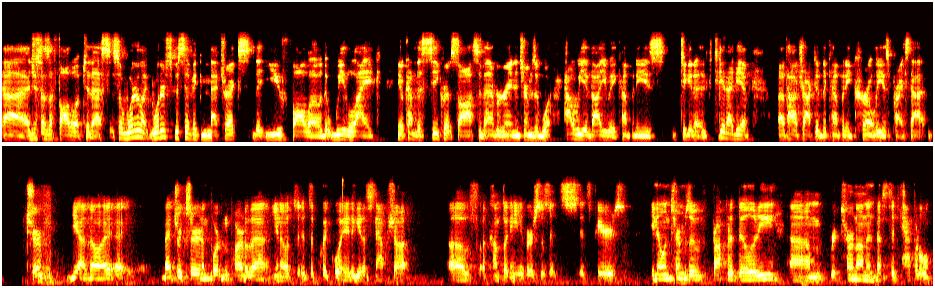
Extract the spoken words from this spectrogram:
uh, just as a follow up to this. So, what are like what are specific metrics that you follow that we like? You know, kind of the secret sauce of Evergreen in terms of what how we evaluate companies to get a to get an idea of, of how attractive the company currently is priced at. Sure. Yeah. No. I, I, metrics are an important part of that. You know, it's it's a quick way to get a snapshot of a company versus its its peers. You know, in terms of profitability, um, return on invested capital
